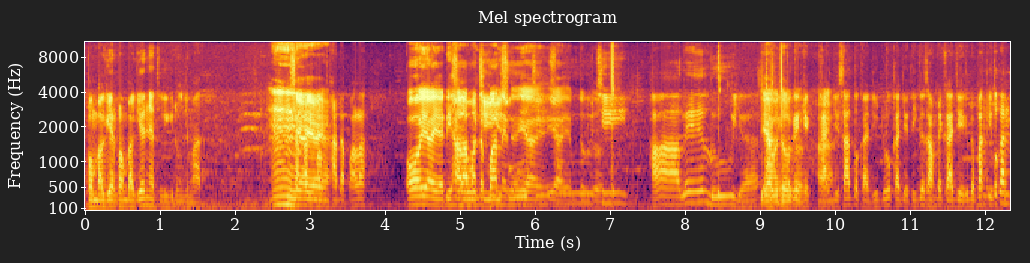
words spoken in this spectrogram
pembagian-pembagiannya tuh di kidung jemaat. Hmm, Misalkan iya, iya, iya. menghadap Allah Oh iya ya di halaman Suci, depan itu suci, iya iya iya betul betul. suci, Haleluya. Ya, Nah, betul, kayak betul. KJ 1, KJ 2, KJ 3 sampai KJ ke depan itu kan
